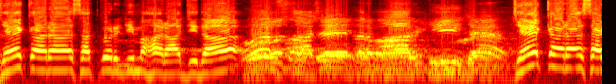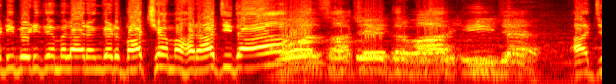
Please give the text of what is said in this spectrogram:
ਜੈਕਾਰਾ ਸਤਿਗੁਰੂ ਜੀ ਮਹਾਰਾਜ ਜੀ ਦਾ। ਬੋਲ ਸਾਚੇ ਦਰਬਾਰ ਕੀ ਜੈ। ਜੈਕਾਰਾ ਸਾਡੀ ਬੇੜੀ ਦੇ ਮਲਾ ਰੰਗੜ ਬਾਦਸ਼ਾਹ ਮਹਾਰਾਜ ਜੀ ਦਾ। ਬੋਲ ਸਾਚੇ ਦਰਬਾਰ ਕੀ ਜੈ। ਅੱਜ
